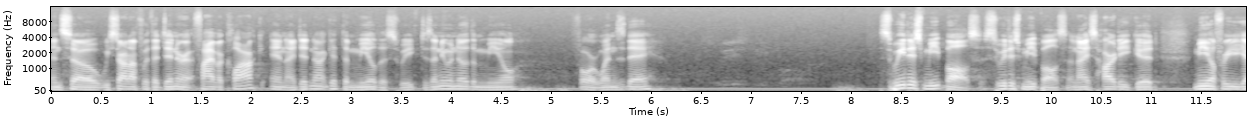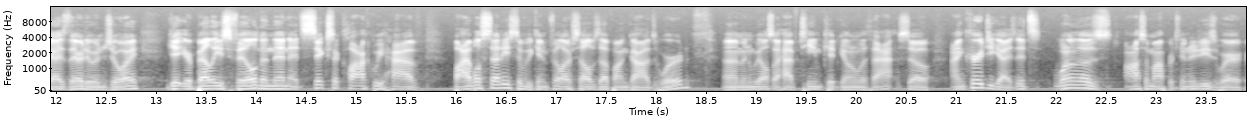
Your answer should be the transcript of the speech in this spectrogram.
And so we start off with a dinner at 5 o'clock. And I did not get the meal this week. Does anyone know the meal for Wednesday? Swedish meatballs. Swedish meatballs. A nice, hearty, good meal for you guys there to enjoy. Get your bellies filled. And then at 6 o'clock, we have Bible study so we can fill ourselves up on God's Word. Um, and we also have Team Kid going with that. So I encourage you guys. It's one of those awesome opportunities where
